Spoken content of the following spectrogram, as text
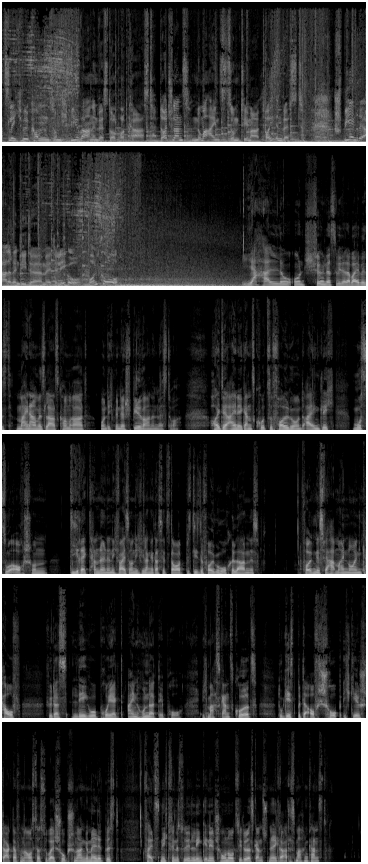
Herzlich willkommen zum Spielwareninvestor Podcast. Deutschlands Nummer 1 zum Thema Toy Invest. Spielen reale Rendite mit Lego und Co. Ja, hallo und schön, dass du wieder dabei bist. Mein Name ist Lars Konrad und ich bin der Spielwareninvestor. Heute eine ganz kurze Folge und eigentlich musst du auch schon direkt handeln, denn ich weiß auch nicht, wie lange das jetzt dauert, bis diese Folge hochgeladen ist. Folgendes, wir haben einen neuen Kauf für das Lego Projekt 100 Depot. Ich mache es ganz kurz. Du gehst bitte auf Shop. Ich gehe stark davon aus, dass du bei Shop schon angemeldet bist. Falls nicht, findest du den Link in den Show Notes, wie du das ganz schnell gratis machen kannst.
